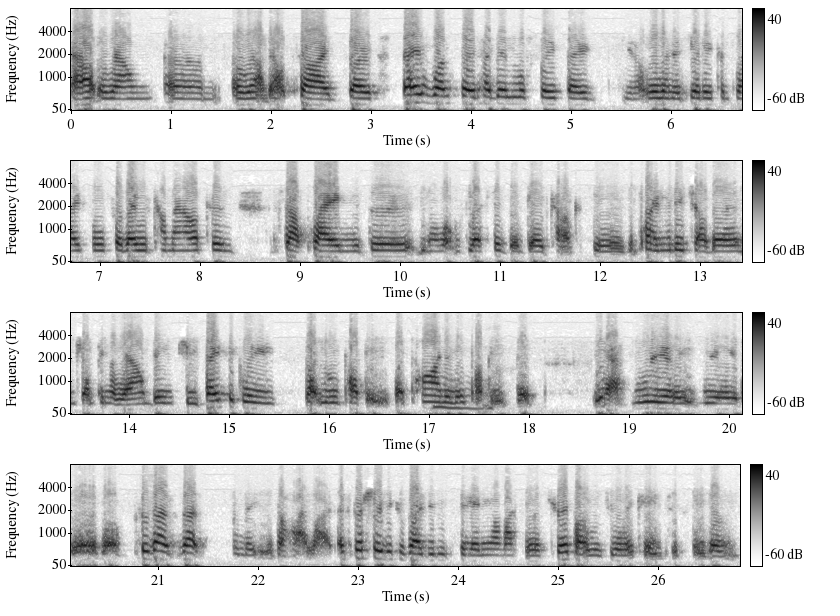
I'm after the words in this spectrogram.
out around um, around outside. So they once they'd had their little sleep, they you know all energetic and playful, so they would come out and start playing with the you know what was left of the bird carcasses and playing with each other and jumping around, being cute. Basically, like little puppies, like tiny mm. little puppies that yeah, really, really adorable. So that that for me was a highlight, especially because I didn't see any on my first trip. I was really keen to see them.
